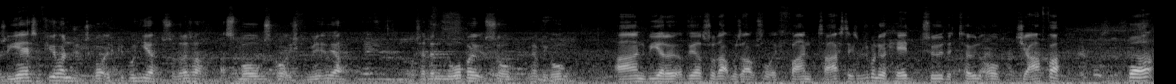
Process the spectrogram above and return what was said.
So yes, a few hundred Scottish people here. So there is a, a small Scottish community there, which I didn't know about. So there we go. And we are out of there. So that was absolutely fantastic. So I'm just going to head to the town of Jaffa. But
